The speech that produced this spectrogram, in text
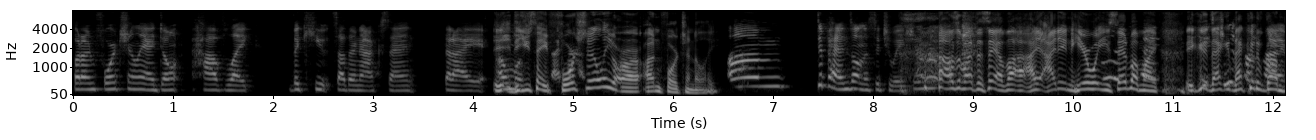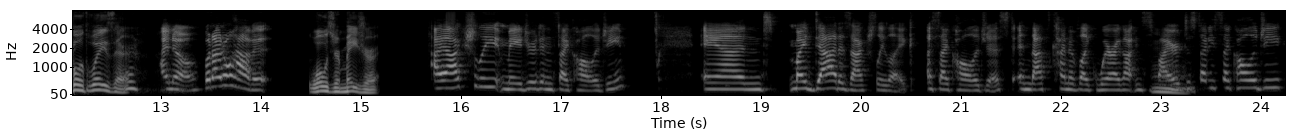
but unfortunately, I don't have like the cute Southern accent that I. Did you say fortunately or unfortunately? Um, depends on the situation. I was about to say I, I didn't hear what you said, but I'm like it could, that, that could have gone both ways there. I know, but I don't have it. What was your major? I actually majored in psychology. And my dad is actually like a psychologist, and that's kind of like where I got inspired mm. to study psychology.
